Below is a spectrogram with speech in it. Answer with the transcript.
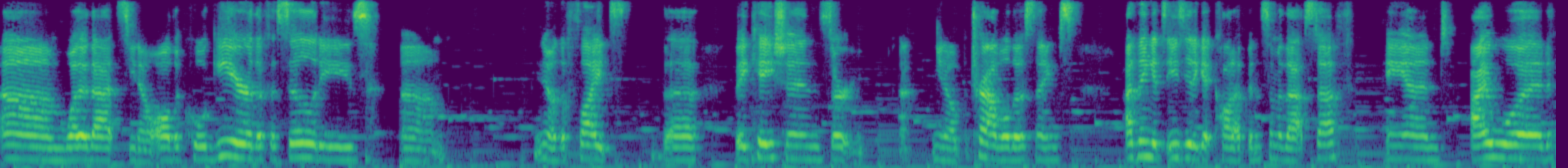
Um, whether that's you know all the cool gear, the facilities, um, you know the flights, the vacations, or you know travel, those things. I think it's easy to get caught up in some of that stuff. And I would,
